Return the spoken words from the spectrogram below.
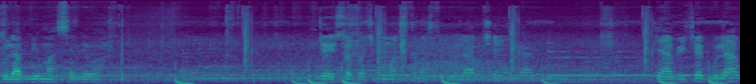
ગુલાબી છે જુઓ જોઈ શકો છો મસ્ત મસ્ત ગુલાબ છે અહીં ત્યાં બી છે ગુલાબ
